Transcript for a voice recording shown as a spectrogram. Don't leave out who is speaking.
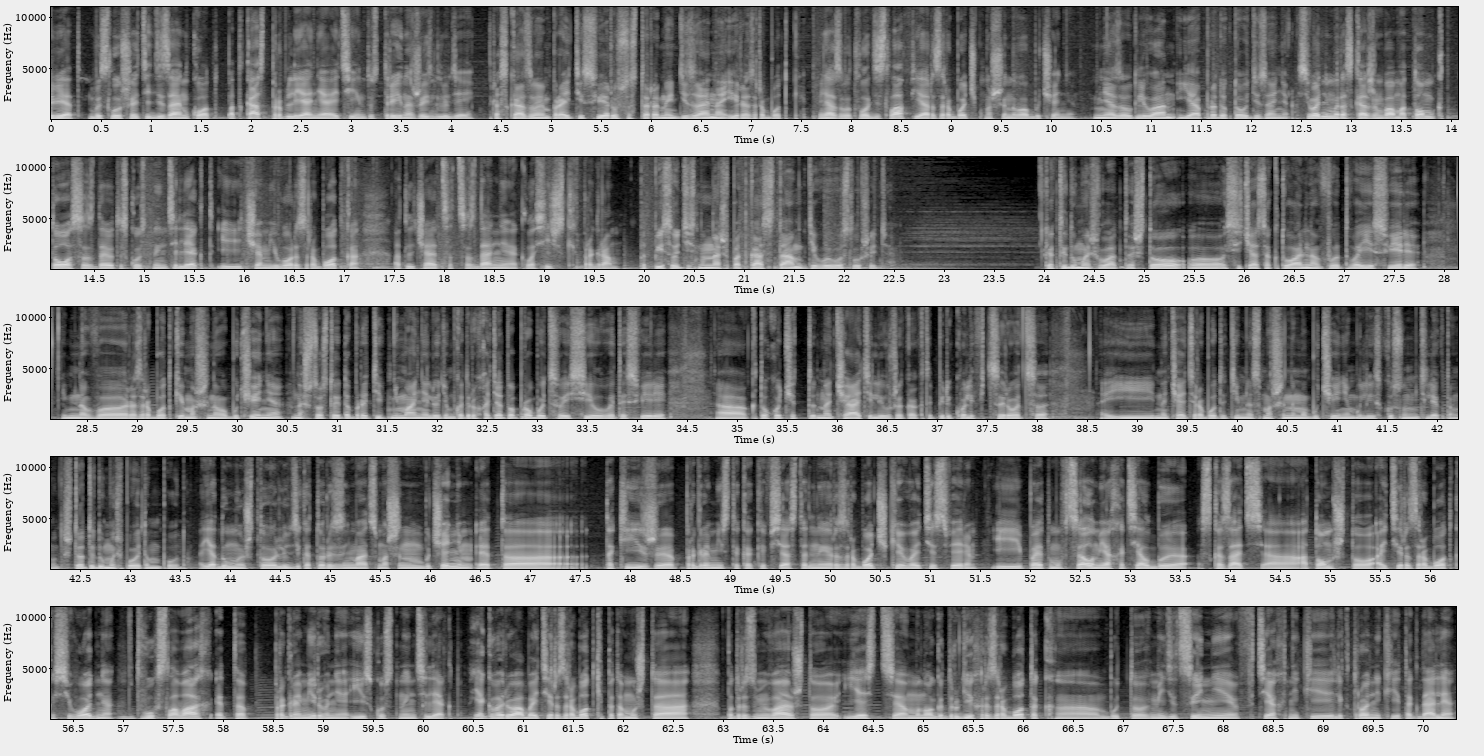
Speaker 1: Привет! Вы слушаете Дизайн Код, подкаст про влияние IT-индустрии на жизнь людей.
Speaker 2: Рассказываем про IT-сферу со стороны дизайна и разработки.
Speaker 1: Меня зовут Владислав, я разработчик машинного обучения.
Speaker 2: Меня зовут Ливан, я продуктовый дизайнер.
Speaker 1: Сегодня мы расскажем вам о том, кто создает искусственный интеллект и чем его разработка отличается от создания классических программ.
Speaker 2: Подписывайтесь на наш подкаст там, где вы его слушаете. Как ты думаешь, Влад, что э, сейчас актуально в твоей сфере именно в разработке машинного обучения, на что стоит обратить внимание людям, которые хотят попробовать свои силы в этой сфере, а, кто хочет начать или уже как-то переквалифицироваться и начать работать именно с машинным обучением или искусственным интеллектом. Что ты думаешь по этому поводу?
Speaker 1: Я думаю, что люди, которые занимаются машинным обучением, это такие же программисты, как и все остальные разработчики в IT-сфере. И поэтому в целом я хотел бы сказать а, о том, что IT-разработка сегодня в двух словах — это программирование и искусственный интеллект. Я говорю об IT-разработке, потому что подразумеваю, что есть много других разработок, а, будь то в медицине, в технике, электронике и так далее,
